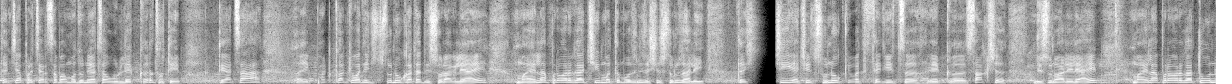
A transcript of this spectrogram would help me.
त्यांच्या प्रचारसभामधून याचा उल्लेख करत होते. त्याचा एक फटका किंवा त्याची चुणूक आता दिसू लागली आहे. महिला प्रवर्गाची मतमोजणी जशी सुरू झाली तशी ची याची चुणूक किंवा त्याचीच एक साक्ष दिसून आलेली आहे. महिला प्रवर्गातून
